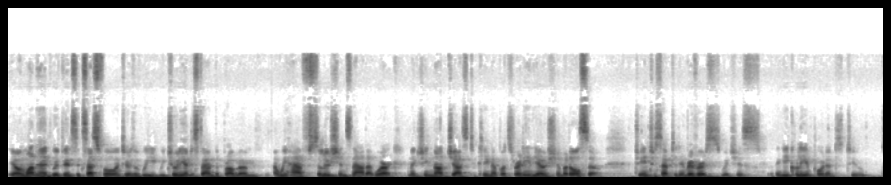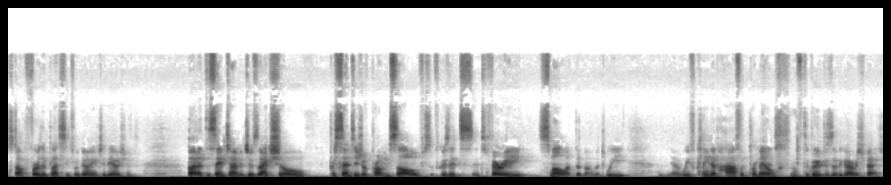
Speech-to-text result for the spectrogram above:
You know, on one hand, we've been successful in terms of we, we truly understand the problem and we have solutions now that work, and actually not just to clean up what's already in the ocean, but also to intercept it in rivers, which is, I think, equally important to stop further plastic from going into the ocean. But at the same time, in terms of actual percentage of problem solved, because it's it's very small at the moment. We you know, we've cleaned up half a promille of the Great Pacific Garbage Patch.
